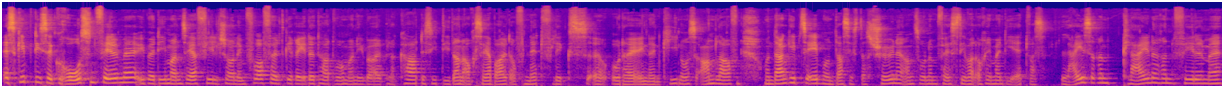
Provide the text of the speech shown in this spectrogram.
Es gibt diese großen Filme, über die man sehr viel schon im Vorfeld geredet hat, wo man überall Plakate sieht, die dann auch sehr bald auf Netflix äh, oder in den Kinos anlaufen. Und dann gibt es eben, und das ist das Schöne an so einem Festival, auch immer die etwas leiseren, kleineren Filme,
